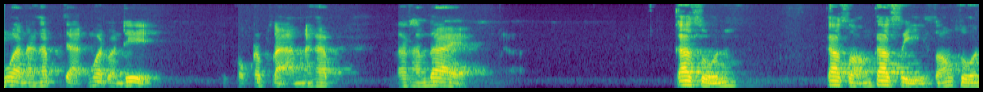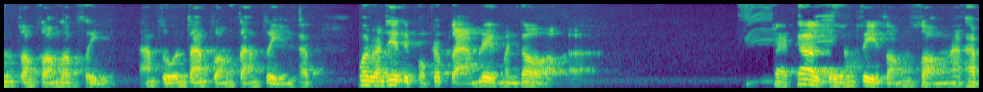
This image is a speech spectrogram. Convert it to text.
งวดนะครับ จากงวดวันที่16ทับ3นะครับ เราทำได้90 92 94 20 22 24 30 32 34นะครับ งวดวันที่สิบหกทับสามเลขมันก็แปดเก้าศูนย์สี่สองสองนะครับ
